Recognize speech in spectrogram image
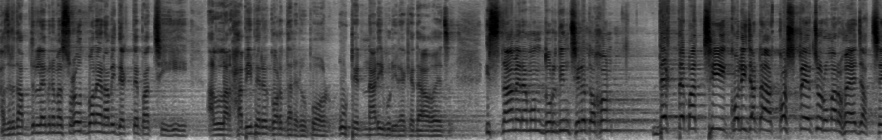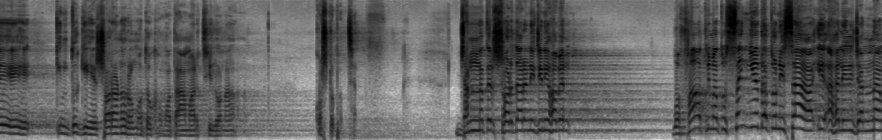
হজরত আবদুল্লাহ ইবিন মাসউদ বলেন, আমি দেখতে পাচ্ছি আল্লাহর হাবিবের গর্দানের উপর উটের নাড়ি বুড়ি রেখে দেওয়া হয়েছে। ইসলামের এমন দুর্দিন ছিল তখন, দেখতে পাচ্ছি কলিজাটা কষ্টে চুরমার হয়ে যাচ্ছে, কিন্তু গিয়ে সরানোর মতো ক্ষমতা আমার ছিল না। কষ্ট পাচ্ছেন। জান্নাতের সর্দারনি যিনি হবেন আহলিল জান্নাহ।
